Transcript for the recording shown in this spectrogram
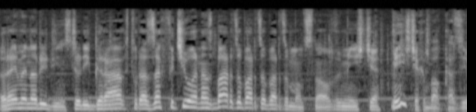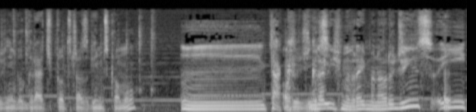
Rayman Origins, czyli gra, która zachwyciła nas bardzo, bardzo, bardzo mocno. Wy mieliście, mieliście chyba okazję w niego grać podczas Gamescomu. Mm, tak, Origins. graliśmy w Rayman Origins i,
